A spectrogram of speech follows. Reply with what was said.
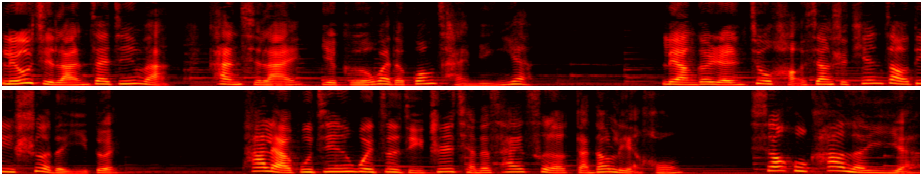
刘芷兰在今晚看起来也格外的光彩明艳，两个人就好像是天造地设的一对。他俩不禁为自己之前的猜测感到脸红，相互看了一眼，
